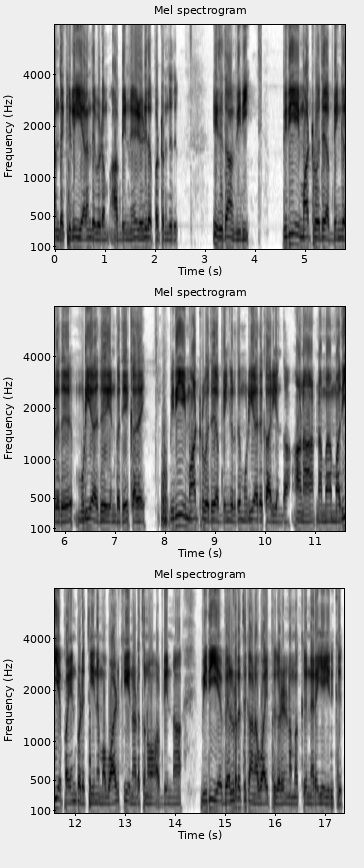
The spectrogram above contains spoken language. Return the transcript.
அந்த கிளி இறந்துவிடும் அப்படின்னு எழுதப்பட்டிருந்தது. இதுதான் விதி. விதியை மாற்றுவது அப்படிங்கிறது முடியாது என்பதே கதை. விதியை மாற்றுவது அப்படிங்கிறது முடியாத காரியம்தான். ஆனால் நம்ம மதியை பயன்படுத்தி நம்ம வாழ்க்கையை நடத்தணும் அப்படின்னா விதியை வெல்றதுக்கான வாய்ப்புகள் நமக்கு நிறைய இருக்குது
